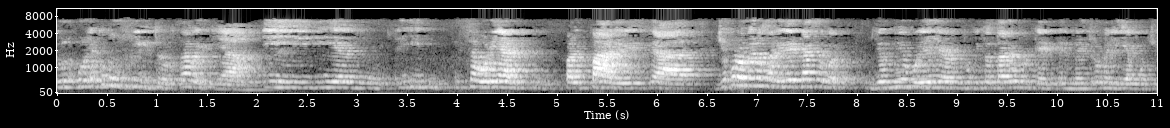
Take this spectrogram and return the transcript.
es como un filtro, ¿sabes? Ya. Y, y, y- y saborear, palpar, o sea, yo por lo menos salí de casa, bueno, Dios mío, voy a llegar un poquito tarde porque el metro me lía mucho,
